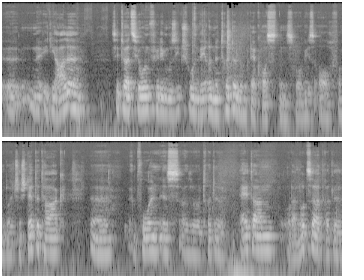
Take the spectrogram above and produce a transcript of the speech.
äh, eine ideale Situation für die Musikschulen wäre eine Drittelung der Kosten, so wie es auch vom Deutschen Städtetag äh, empfohlen ist. Also Drittel Eltern oder Nutzer, Drittel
